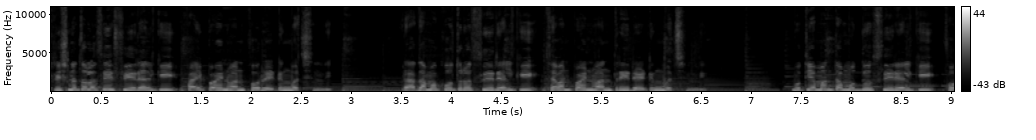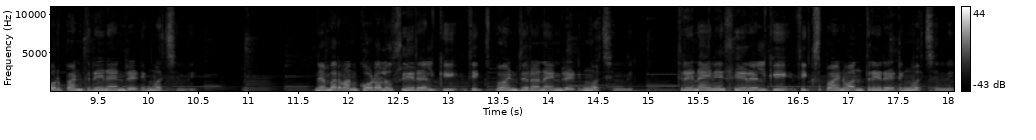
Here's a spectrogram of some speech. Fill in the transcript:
కృష్ణ తులసి సీరియల్కి five point one four rating వచ్చింది. రాధమ్మ కూతురు సీరియల్కి seven point one three rating వచ్చింది. ముత్యమంత ముద్దు సీరియల్కి four point three nine rating వచ్చింది. నెంబర్ వన్ కోడలు సీరియల్కి six point zero nine rating వచ్చింది. త్రినైని సీరియల్కి six point one three rating వచ్చింది.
